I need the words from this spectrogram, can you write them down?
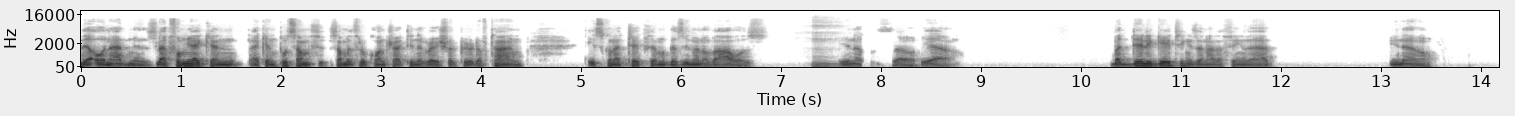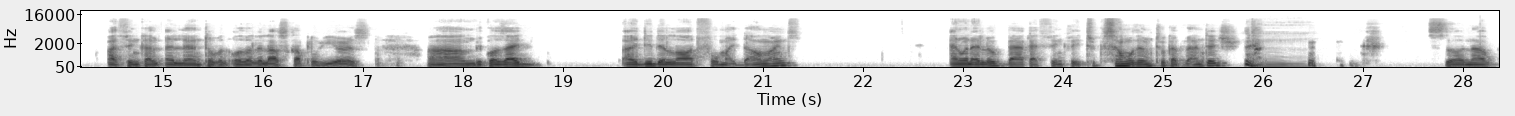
their own admins. Like for me, I can I can put some someone through contract in a very short period of time. It's gonna take them a gazillion of hours, mm. you know. So yeah. But delegating is another thing that, you know, I think I, I learned over over the last couple of years, um, because I I did a lot for my downlines. And when I look back, I think they took some of them took advantage. Mm. So now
